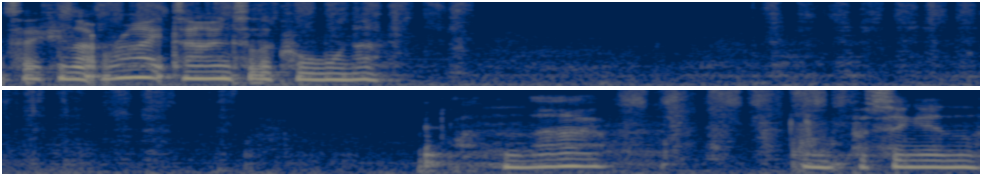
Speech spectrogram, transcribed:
I'm taking that right down to the corner. And now I'm putting in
